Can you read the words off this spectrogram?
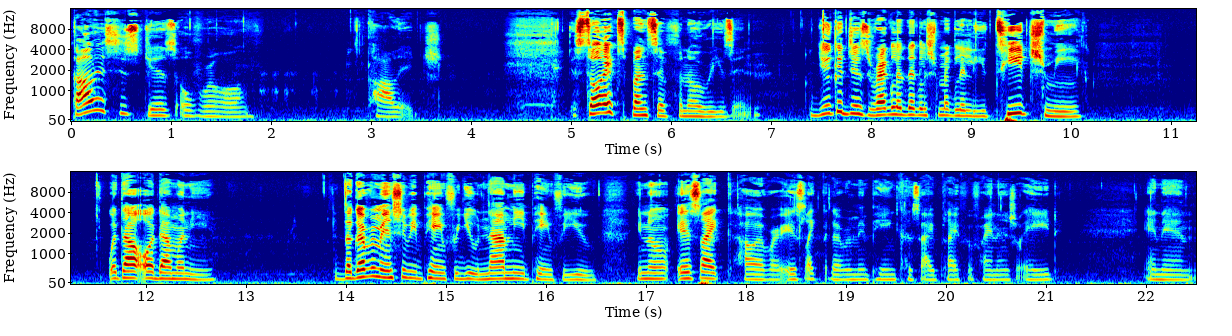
college is just overall college. So expensive for no reason. You could just regular English schmeglerly teach me without all that money. The government should be paying for you, not me paying for you. You know, it's like, however, it's like the government paying because I apply for financial aid, and then,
